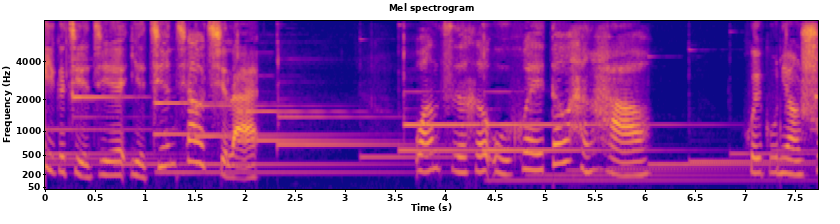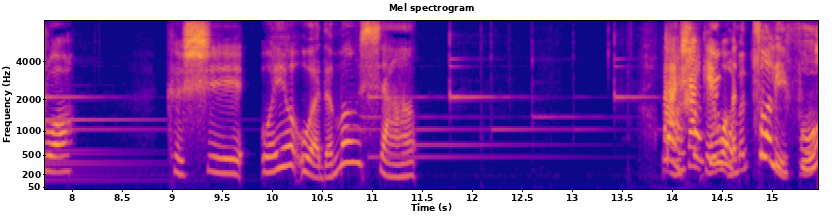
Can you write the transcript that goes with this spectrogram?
一个姐姐也尖叫起来。王子和舞会都很好，灰姑娘说：“可是我有我的梦想。”马上给我们做礼服。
